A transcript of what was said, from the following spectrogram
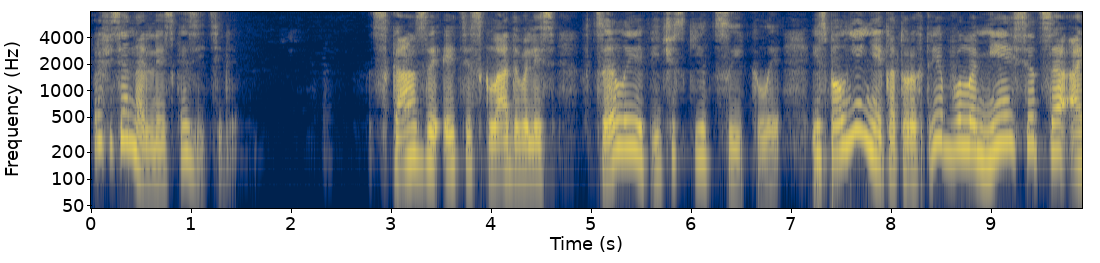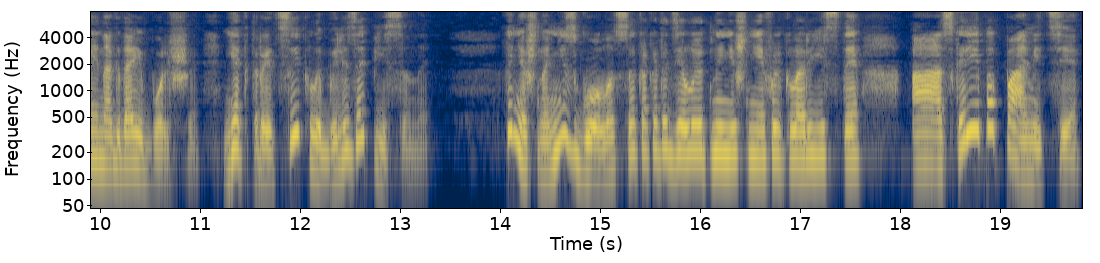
профессиональные сказители. Сказы эти складывались в целые эпические циклы, исполнение которых требовало месяца, а иногда и больше. Некоторые циклы были записаны. Конечно, не с голоса, как это делают нынешние фольклористы, а скорее по памяти,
